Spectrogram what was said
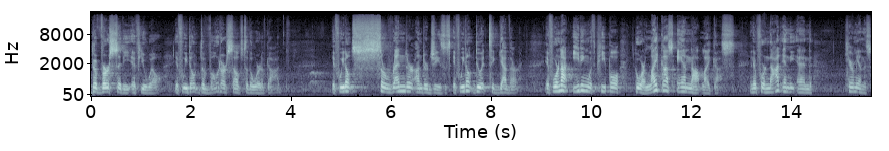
diversity, if you will, if we don't devote ourselves to the Word of God. If we don't surrender under Jesus, if we don't do it together, if we're not eating with people who are like us and not like us, and if we're not in the end, hear me on this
